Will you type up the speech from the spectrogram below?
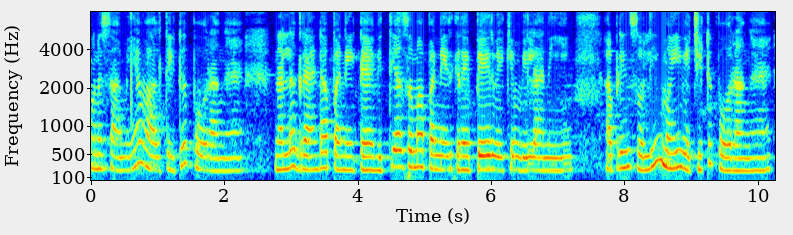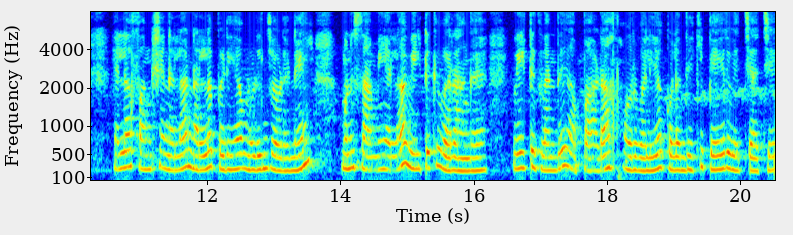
முனுசாமியை வாழ்த்திட்டு போகிறாங்க நல்லா கிராண்டாக பண்ணிட்ட வித்தியாசமாக பண்ணியிருக்கிற பேர் வைக்கும் விழானி அப்படின்னு சொல்லி மொய் வச்சுட்டு போகிறாங்க எல்லா ஃபங்க்ஷன் எல்லாம் நல்லபடியாக முடிஞ்ச உடனே முனுசாமி எல்லாம் வீட்டுக்கு வராங்க. வீட்டுக்கு வந்து அப்பாடா ஒரு வழியாக குழந்தைக்கு பேர் வச்சாச்சு.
